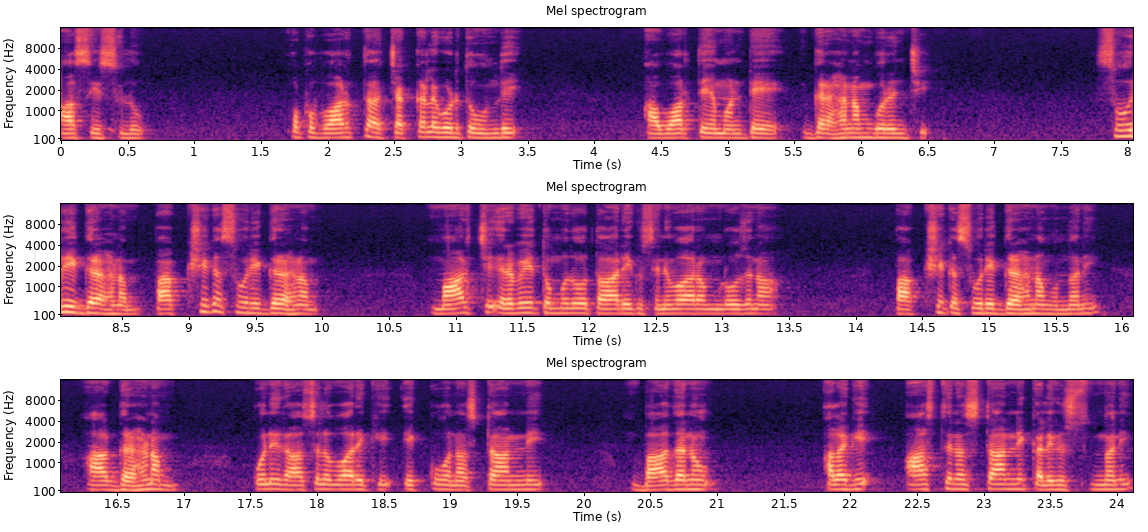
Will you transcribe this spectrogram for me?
ఆశీస్సులు. ఒక వార్త చక్కర్లు కొడుతూ ఉంది. ఆ వార్త ఏమంటే గ్రహణం గురించి. సూర్యగ్రహణం పాక్షిక సూర్యగ్రహణం. మార్చి ఇరవై తొమ్మిదో తారీఖు శనివారం రోజున పాక్షిక సూర్యగ్రహణం ఉందని ఆ గ్రహణం కొన్ని రాసుల వారికి ఎక్కువ నష్టాన్ని బాధను అలాగే ఆస్తి నష్టాన్ని కలిగిస్తుందని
